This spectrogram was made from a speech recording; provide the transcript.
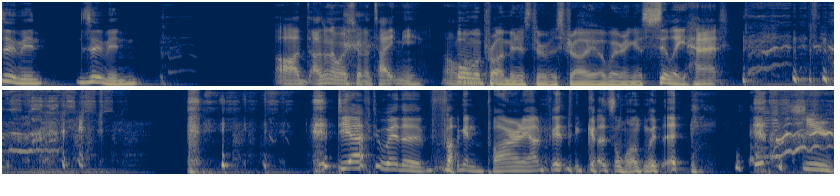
Zoom in. Zoom in. Oh, I don't know where it's going to take me. Oh, Former Prime Minister of Australia wearing a silly hat. Do you have to wear the fucking pirate outfit that goes along with it? you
